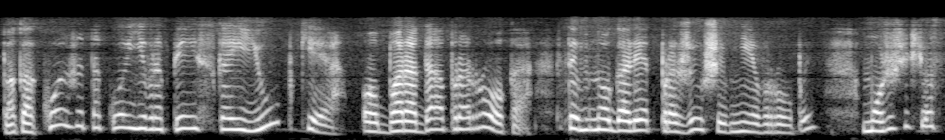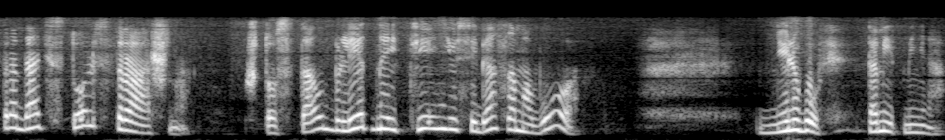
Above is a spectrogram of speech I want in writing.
По какой же такой европейской юбке, о борода пророка, ты, много лет проживший вне Европы, можешь еще страдать столь страшно, что стал бледной тенью себя самого? Не любовь томит меня,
